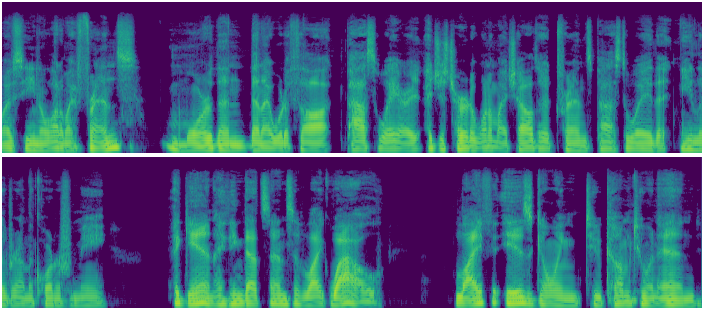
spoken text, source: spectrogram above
I've seen a lot of my friends more than than I would have thought pass away. Or I, I just heard of one of my childhood friends passed away that he lived around the corner from me. Again, I think that sense of like, wow, life is going to come to an end,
